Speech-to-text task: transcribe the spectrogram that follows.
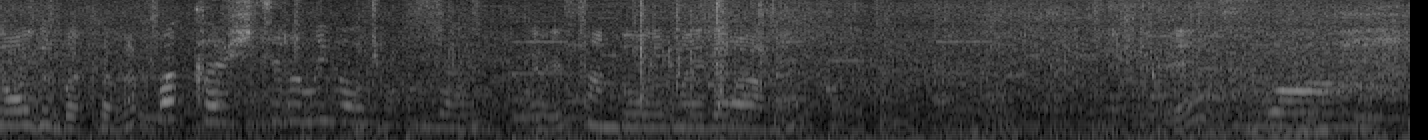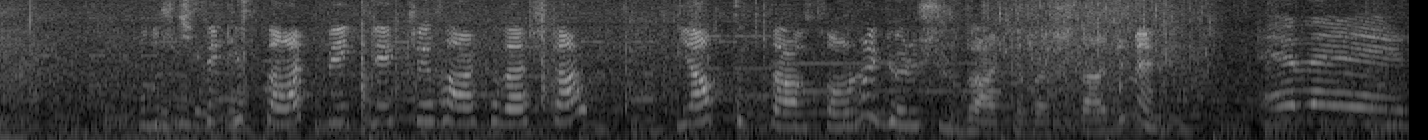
doldur bakalım. Bak karıştırılıyor çok güzel. Evet sen doldurmaya devam et. Evet. Vay. Bunu şimdi İçeride. 8 saat bekleteceğiz arkadaşlar. Yaptıktan sonra görüşürüz arkadaşlar değil mi? Evet.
